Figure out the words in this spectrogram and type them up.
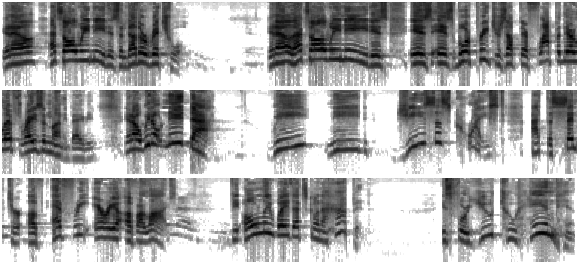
You know, that's all we need is another ritual. You know, that's all we need is, is, is more preachers up there flapping their lips, raising money, baby. You know, we don't need that. We need Jesus Christ at the center of every area of our lives. Amen. The only way that's going to happen is for you to hand him,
